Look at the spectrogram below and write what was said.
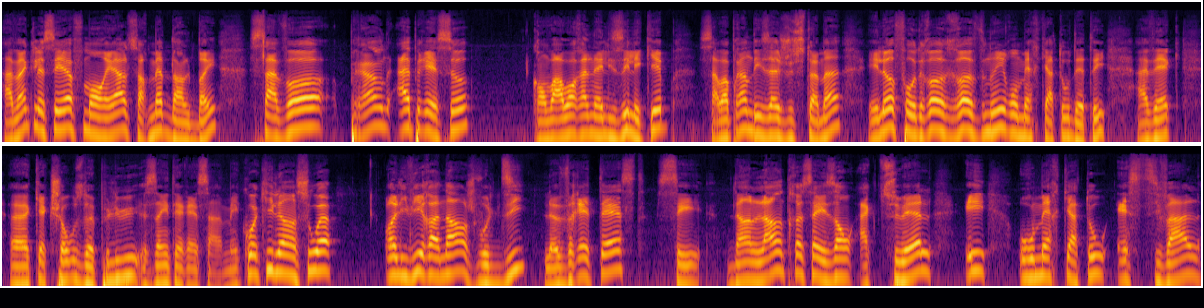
avant que le CF Montréal se remette dans le bain. Ça va prendre après ça qu'on va avoir analysé l'équipe, ça va prendre des ajustements et là, il faudra revenir au mercato d'été avec euh, quelque chose de plus intéressant. Mais quoi qu'il en soit, Olivier Renard, je vous le dis, le vrai test, c'est dans l'entre-saison actuelle et au mercato estival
